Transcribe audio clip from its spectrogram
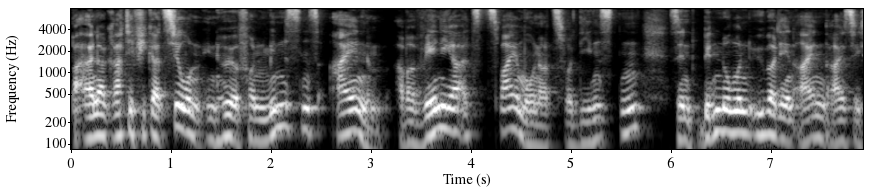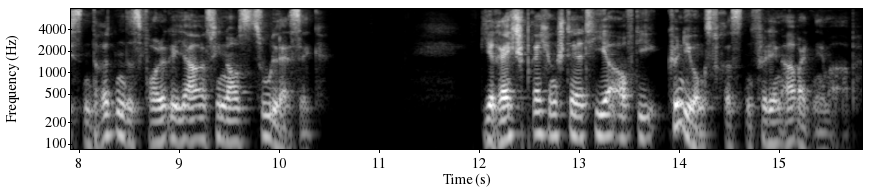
Bei einer Gratifikation in Höhe von mindestens einem, aber weniger als zwei Monatsverdiensten sind Bindungen über den 31.03. des Folgejahres hinaus zulässig. Die Rechtsprechung stellt hier auf die Kündigungsfristen für den Arbeitnehmer ab.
